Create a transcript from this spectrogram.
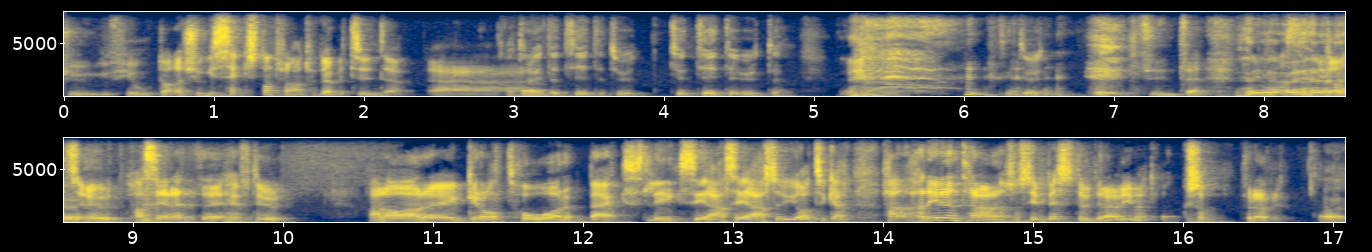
2014, 2016 tror jag han tog över Tite. Eh, Att han inte titigt ut, ti- tidigt ute. Tidigt ut. Tite. Han ser ut. Han ser rätt eh, häftig ut. Han har eh, grått hår, backslick. ser, alltså, jag tycker, han, han är den tränaren som ser bäst ut i det här VMet också för övrigt. Ja,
